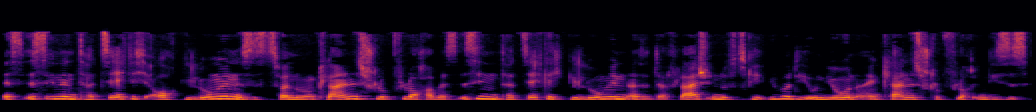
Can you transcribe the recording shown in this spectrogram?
es ist ihnen tatsächlich auch gelungen, es ist zwar nur ein kleines Schlupfloch, aber es ist ihnen tatsächlich gelungen, also der Fleischindustrie über die Union ein kleines Schlupfloch in dieses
